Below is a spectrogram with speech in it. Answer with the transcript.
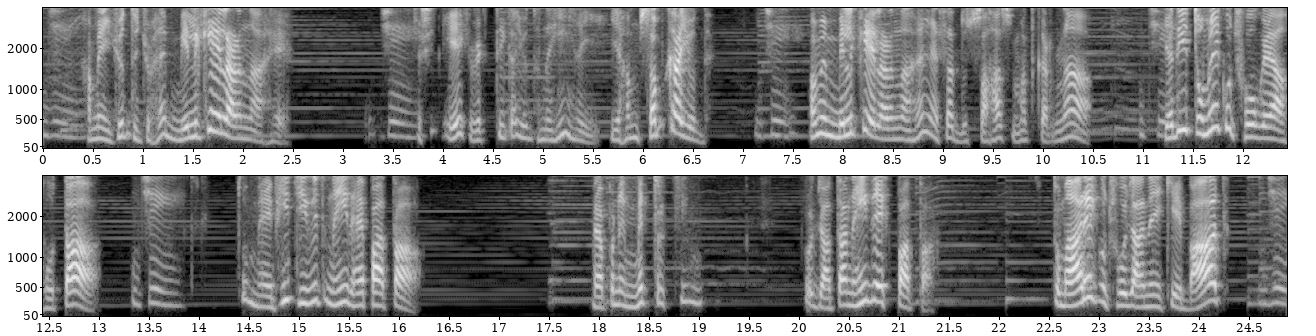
जी। हमें युद्ध जो है मिलके लड़ना है। किसी एक व्यक्ति का युद्ध नहीं है ये ये हम सबका युद्ध है। जी। हमें मिलके लड़ना है ऐसा दुस्साहस मत करना। जी। यदि तुम्हें कुछ हो गया होता जी। तो मैं भी जीवित नहीं रह पाता। मैं अपने मित्र की को जाता नहीं देख पाता। तुम्हारे कुछ हो जाने के बाद जी।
